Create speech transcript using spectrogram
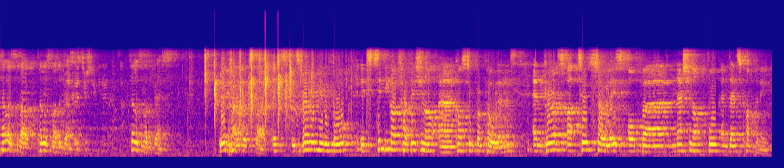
tell us about tell us about the dresses? Tell us about the dress. It looks like. It's, it's very beautiful. It's typical traditional uh, costume from Poland. And girls are two solists of uh, National Folk and Dance Company.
